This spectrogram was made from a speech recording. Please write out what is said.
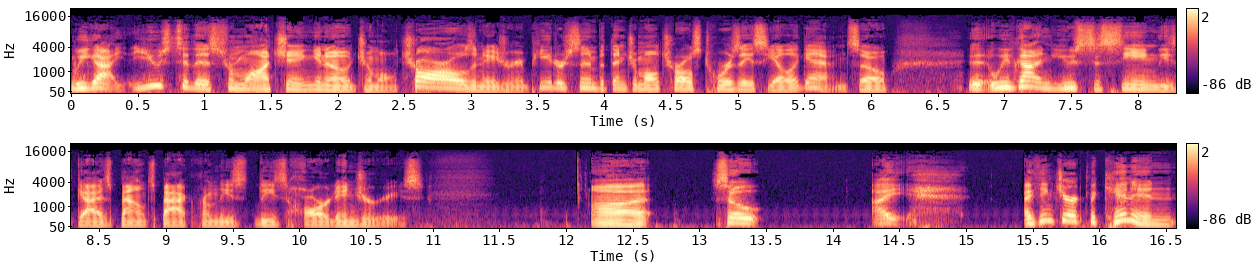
We got used to this from watching, you know, Jamaal Charles and Adrian Peterson, but then Jamaal Charles tore his ACL again. So uh, we've gotten used to seeing these guys bounce back from these these hard injuries. Uh, so I I think Jerick McKinnon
